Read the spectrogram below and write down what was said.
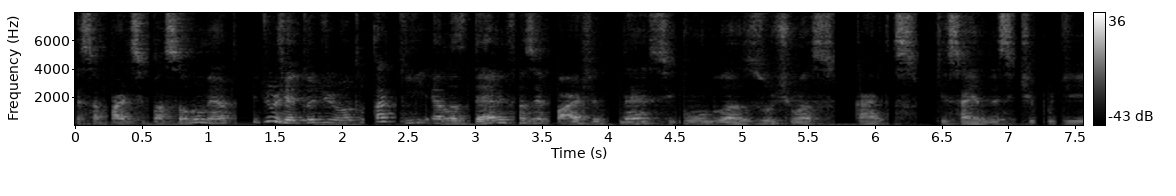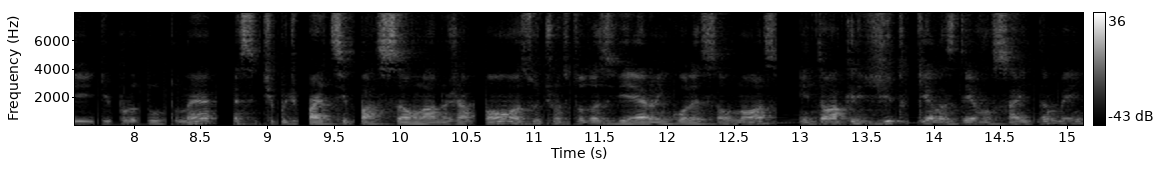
essa participação no meta. E de um jeito ou de outro tá aqui. Elas devem fazer parte, né, segundo as últimas cartas que saíram desse tipo de, de produto, né, esse tipo de participação lá no Japão. As últimas todas vieram em coleção nossa. Então acredito que elas devam sair também.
